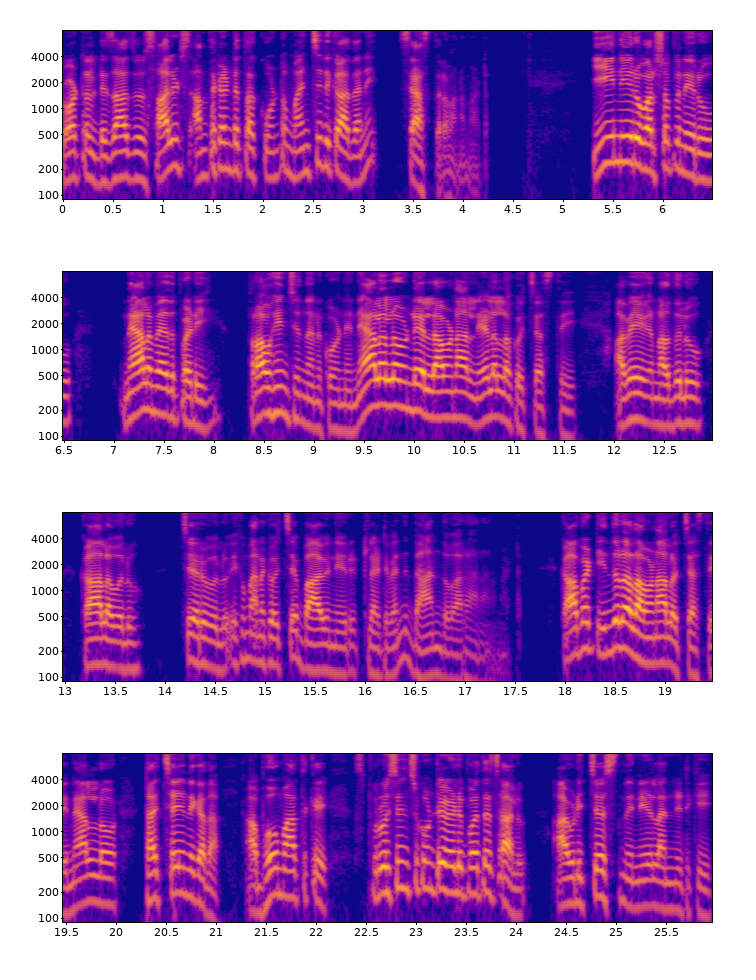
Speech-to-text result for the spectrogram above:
టోటల్ డిజార్జర్ సాలిడ్స్ అంతకంటే తక్కువ ఉంటే మంచిది కాదని శాస్త్రం అన్నమాట. ఈ నీరు వర్షపు నీరు నేల మీద పడి ప్రవహించిందనుకోండి నేలలో ఉండే లవణాలు నీళ్ళలోకి వచ్చేస్తాయి. అవే నదులు కాలువలు చెరువులు ఇక మనకు వచ్చే బావి నీరు ఇట్లాంటివన్నీ దాని ద్వారా అనమాట కాబట్టి ఇందులో లవణాలు వచ్చేస్తాయి. నేలలో టచ్ అయింది కదా ఆ భూమాతకి స్పృశించుకుంటూ వెళ్ళిపోతే చాలు. ఆవిడ ఇచ్చేస్తుంది నీళ్ళన్నిటికీ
